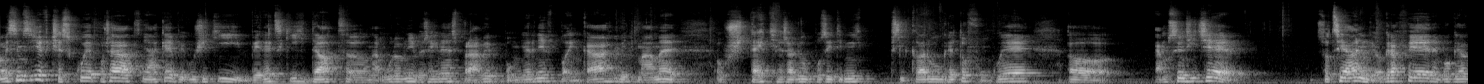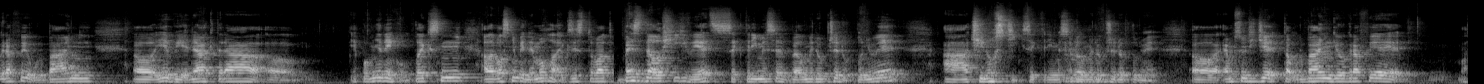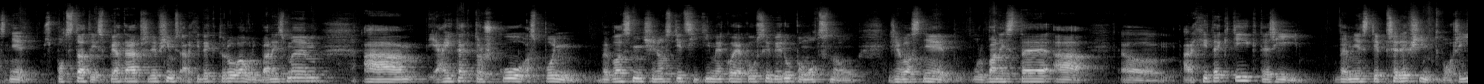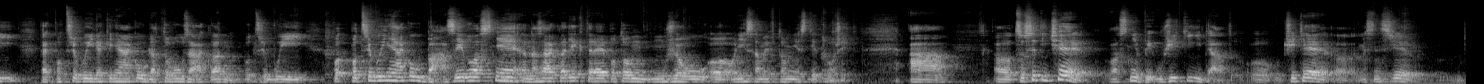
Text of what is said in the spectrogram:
Myslím si, že v Česku je pořád nějaké využití vědeckých dat eh, na úrovni veřejné zprávy poměrně v plenkách, byť máme už teď řadu pozitivních příkladů, kde to funguje. Eh, já musím říct, že sociální geografie nebo geografie urbání je věda, která je poměrně komplexní, ale vlastně by nemohla existovat bez dalších věc, se kterými se velmi dobře doplňuje a činností, se kterými se velmi dobře doplňuje. Já musím říct, že ta urbání geografie je vlastně z podstaty spjatá především s architekturou a urbanismem a já ji tak trošku, aspoň ve vlastní činnosti, cítím jako jakousi vědu pomocnou, že vlastně urbanisté a uh, architekti, kteří ve městě především tvoří, tak potřebují taky nějakou datovou základnu, potřebují, po, potřebují nějakou bázi vlastně, na základě které potom můžou uh, oni sami v tom městě tvořit. A co se týče vlastně využití dat, uh, určitě myslím si, že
